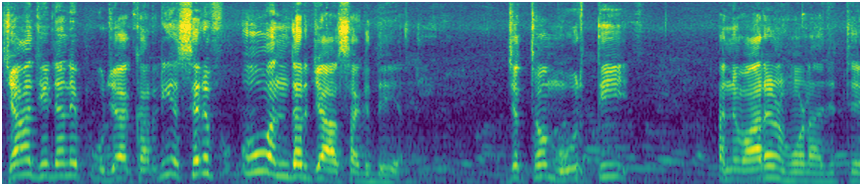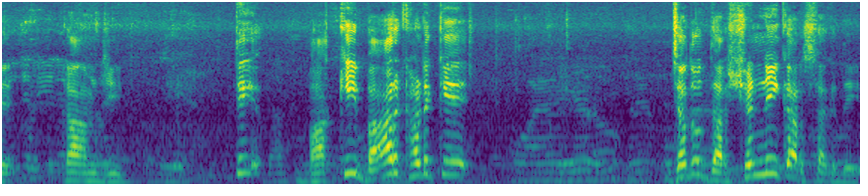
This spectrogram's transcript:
ਜਾਂ ਜਿਨ੍ਹਾਂ ਨੇ ਪੂਜਾ ਕਰਨੀ ਹੈ, ਸਿਰਫ ਉਹ ਅੰਦਰ ਜਾ ਸਕਦੇ ਆ। ਜਿੱਥੋਂ ਮੂਰਤੀ ਅਨਵਾਰਨ ਹੋਣਾ, ਜਿੱਥੇ ਰਾਮ ਜੀ। ਤੇ ਬਾਕੀ ਬਾਹਰ ਖੜ ਕੇ ਜਦੋਂ ਦਰਸ਼ਨ ਨਹੀਂ ਕਰ ਸਕਦੇ,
